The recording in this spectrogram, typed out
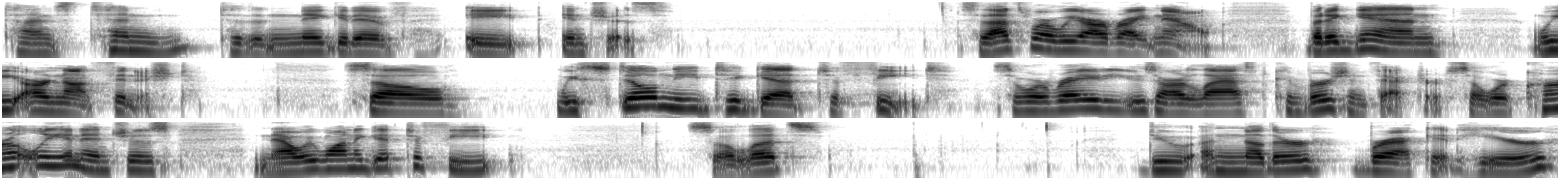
times 10 to the negative 8 inches. So that's where we are right now. But again, we are not finished. So we still need to get to feet. So we're ready to use our last conversion factor. So we're currently in inches. Now we want to get to feet. So let's do another bracket here.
